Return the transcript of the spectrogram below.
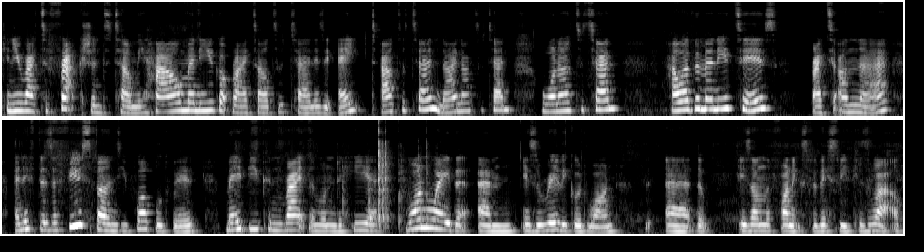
Can you write a fraction to tell me how many you got right out of 10? Is it 8 out of 10, 9 out of 10, 1 out of 10? However many it is, write it on there. And if there's a few spellings you've wobbled with, maybe you can write them under here. One way that um, is a really good one uh, that is on the phonics for this week as well,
